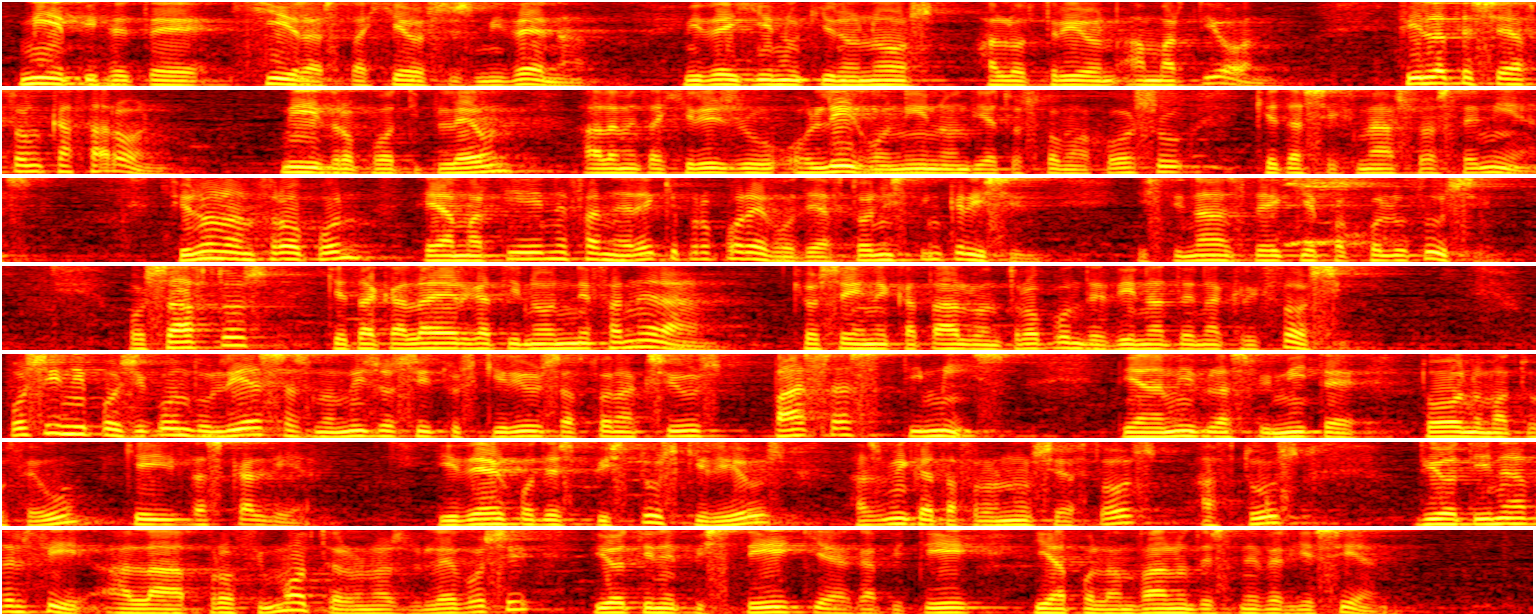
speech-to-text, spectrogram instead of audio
Μη επιθετε χείρας ταχαίωσης μηδένα. Μη δε γίνου κοινωνός αλωτρίων αμαρτιών. Φύλατε σε αυτόν καθαρόν. Μη υδροπότη πλέον, αλλά μεταχειρίζου ολίγων ίνων δια το στόμαχό σου και τα συχνά σου ασθενείας. Τινών ανθρώπων, η αμαρτία είναι φανερέ και προπορεύονται αυτόν εις την κρίση, εις την άσδε και επακολουθούσει. Ως αυτός και τα καλά έργα τινών είναι φανερά, και όσα είναι κατά άλλων τρόπων δεν δύναται να κρυφθώσει. Πώς είναι υποζικών δουλείας σας νομίζω σύ τους κυρίους αυτών αξίους πάσας τιμής, για να μην βλασφημείτε το όνομα του Θεού και η διδασκαλία. Οι δέχοντες πιστούς κυρίους, ας μην καταφρονούσει αυτός, αυτούς, διότι είναι αδελφοί, αλλά προθυμότερο να δουλεύωσι, διότι είναι πιστοί και αγαπητοί ή απολαμβάνονται στην ευεργεσία.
